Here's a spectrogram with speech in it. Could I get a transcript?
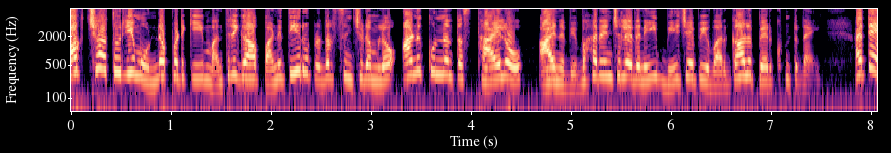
వాక్చాతుర్యం ఉన్నప్పటికీ మంత్రిగా పనితీరు ప్రదర్శించడంలో అనుకున్నంత స్థాయిలో ఆయన వ్యవహరించలేదని బీజేపీ వర్గాలు పేర్కొంటున్నాయి. అయితే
